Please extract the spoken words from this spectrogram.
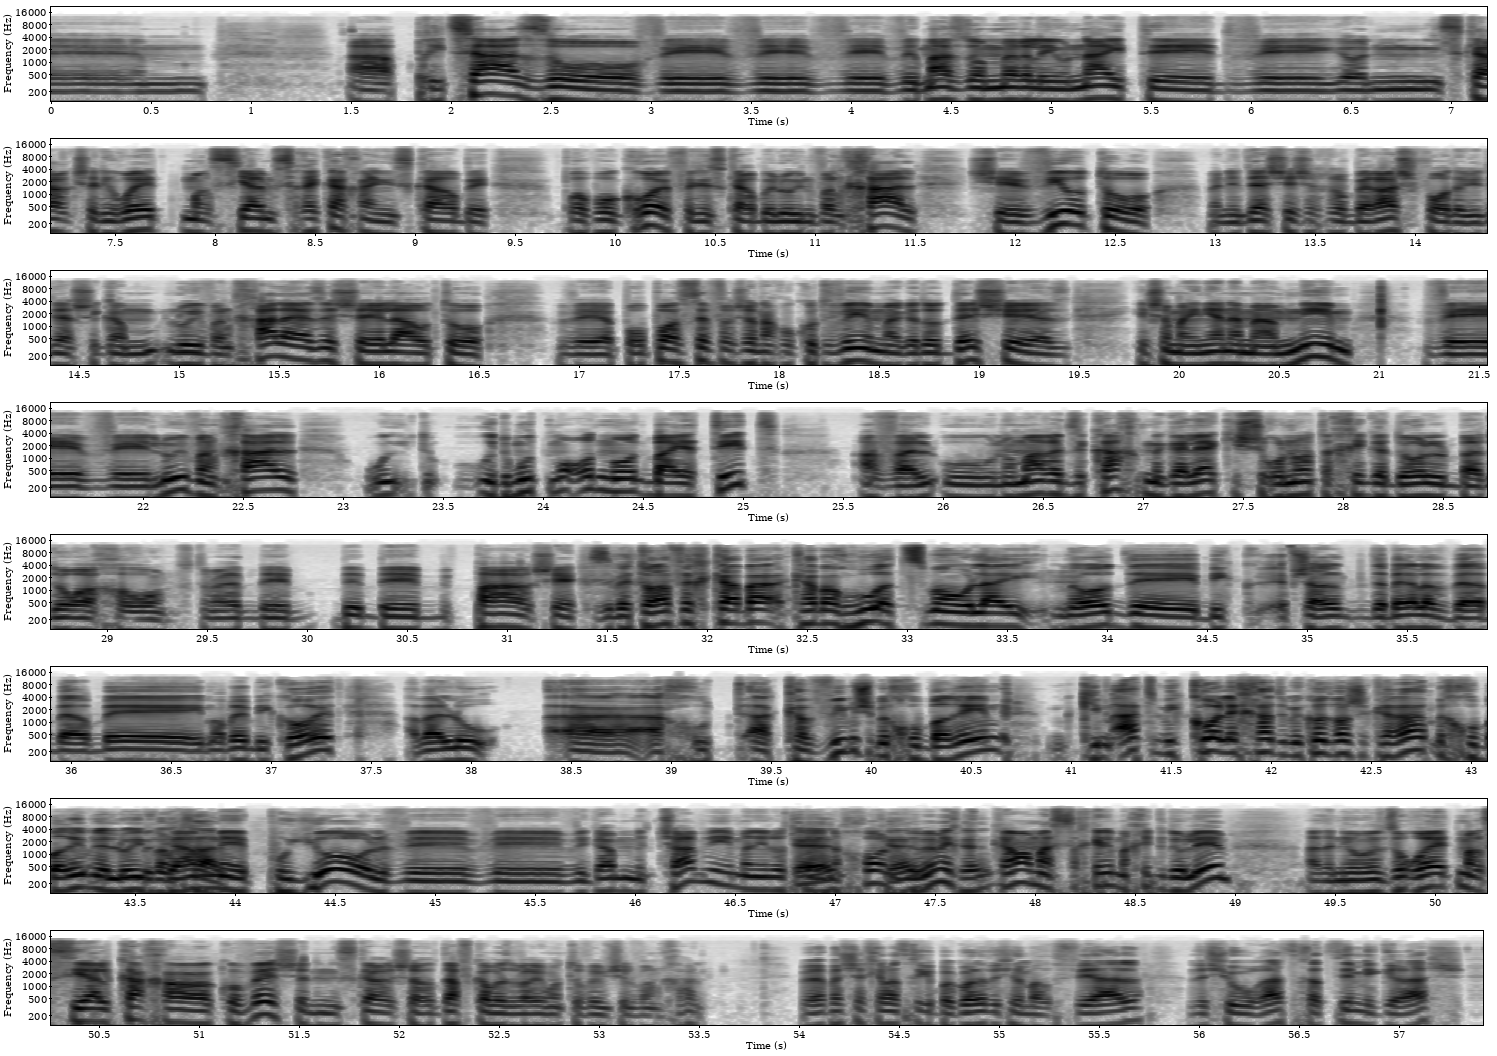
הפריצה הזו, ו- ו- ו- ומה זה אומר ליונייטד, וגם אני נזכר, כשאני רואה את מרסיאל משחק ככה, אני נזכר בפרופו קרויף, אני נזכר בלואין ונחל, שהביא אותו, ואני יודע שיש עכשיו בראשפורד, אני יודע שגם לואי ונחל היה זה שהעלה אותו, ואפרופו הספר שאנחנו כותבים, אגדות דשא, אז יש שם עניין המאמנים, ו- ולואי ונחל הוא, הוא דמות מאוד מאוד בעייתית. אבל הוא, נאמר את זה כך, מגלה הכישרונות הכי גדול בדור האחרון. זאת אומרת, בפער ש... זה מטורף איך כמה, כמה הוא עצמו אולי מאוד, אה, ביק, אפשר לדבר עליו בה- בהרבה, עם הרבה ביקורת, אבל הוא, החוט, הקווים שמחוברים, כמעט מכל אחד ומכל דבר שקרה, מחוברים ללואי וגם ונחל. אה, פויול ו- ו- וגם צ'אבי, אם אני לא טועה, כן, נכון, כן, ובאמת, כן. כמה מהשחקנים הכי גדולים, אז אני רואה את מרסיאל ככה כובש, אני נזכר ישר דווקא בדברים הטובים של ונחל. ומה שהכי מצחיק בגול הזה של מרסיאל, זה שהוא רץ חצי מגרש.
